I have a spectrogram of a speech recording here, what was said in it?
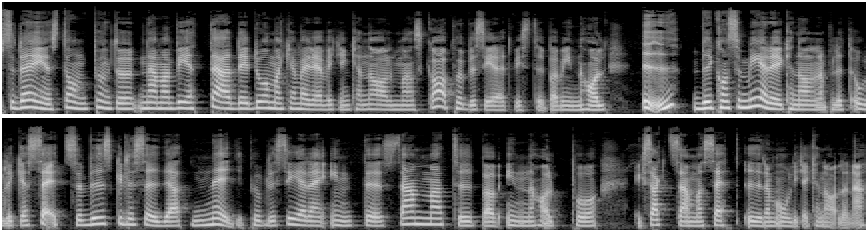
Så det är ju en ståndpunkt och när man vet det, det är då man kan välja vilken kanal man ska publicera ett visst typ av innehåll i. Vi konsumerar ju kanalerna på lite olika sätt, så vi skulle säga att nej, publicera inte samma typ av innehåll på exakt samma sätt i de olika kanalerna.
